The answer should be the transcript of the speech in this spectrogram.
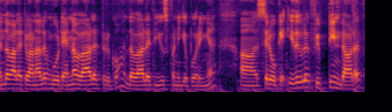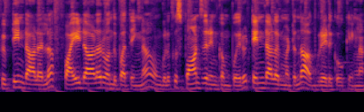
எந்த வேலெட் வேணாலும் உங்கள்கிட்ட என்ன வேலெட் இருக்கோ அந்த வேலெட் யூஸ் பண்ணிக்க போகிறீங்க சரி ஓகே இதில் ஃபிஃப்டீன் டாலர் ஃபிஃப்டீன் டாலரில் ஃபைவ் டாலர் வந்து பார்த்தீங்கன்னா உங்களுக்கு ஸ்பான்சர் இன்கம் போயிடும் டென் டாலர் மட்டும்தான் அப்கிரேடுக்கு ஓகேங்களா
